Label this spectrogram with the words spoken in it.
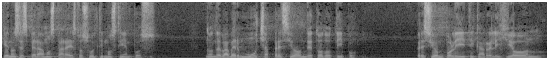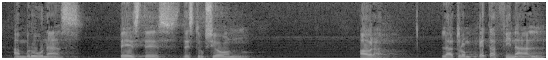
¿qué nos esperamos para estos últimos tiempos? Donde va a haber mucha presión de todo tipo, presión política, religión, hambrunas, pestes, destrucción. Ahora, la trompeta final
